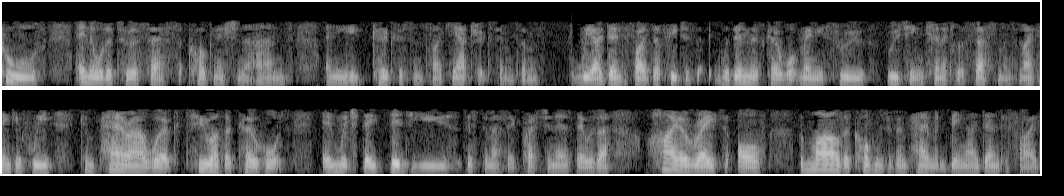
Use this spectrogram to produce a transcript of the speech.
tools in order to assess cognition and any coexistent psychiatric symptoms. We identified the features within this cohort mainly through routine clinical assessment. And I think if we compare our work to other cohorts in which they did use systematic questionnaires, there was a higher rate of milder cognitive impairment being identified.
